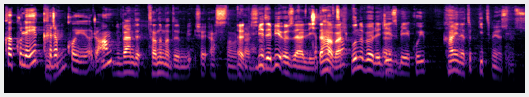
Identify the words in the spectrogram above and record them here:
Kakuleyi kırıp koyuyorum. Ben de tanımadığım bir şey aslına Evet, bakarsan. bir de bir özelliği daha Çıtlatı. var. Bunu böyle cezveye koyup kaynatıp gitmiyorsunuz.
